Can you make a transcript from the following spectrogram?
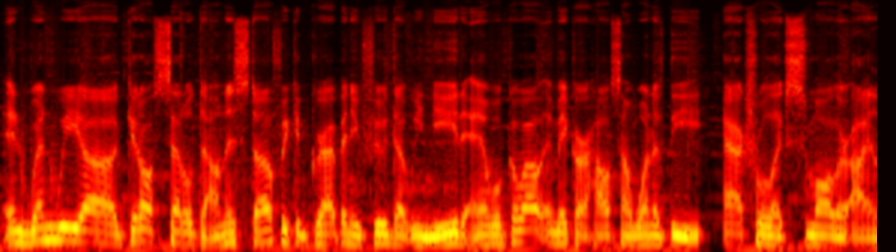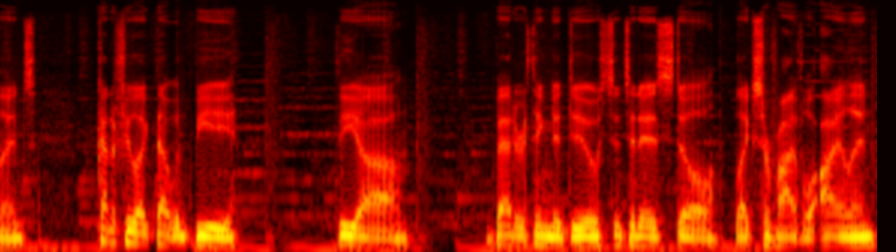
and when we uh, get all settled down and stuff, we could grab any food that we need and we'll go out and make our house on one of the actual like smaller islands. Kind of feel like that would be the uh, better thing to do since it is still like survival island.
